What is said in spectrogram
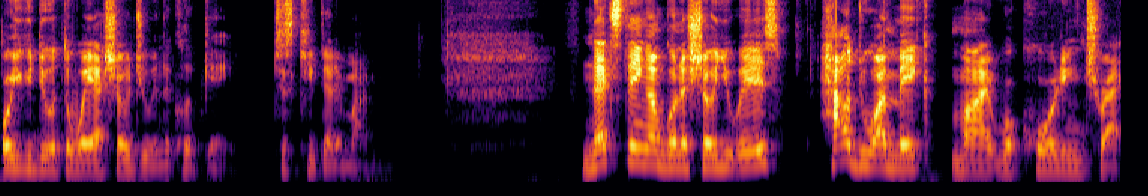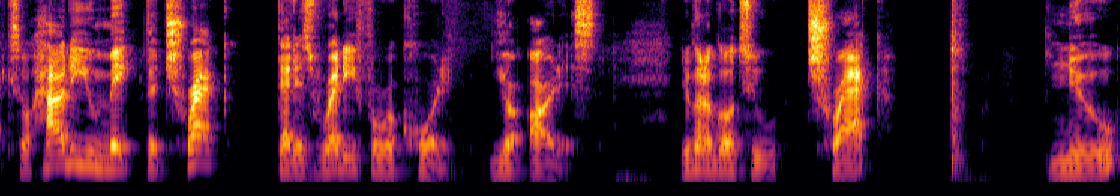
or you can do it the way I showed you in the clip gain. Just keep that in mind. Next thing I'm gonna show you is how do I make my recording track? So how do you make the track that is ready for recording, your artist. You're gonna go to track, new,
